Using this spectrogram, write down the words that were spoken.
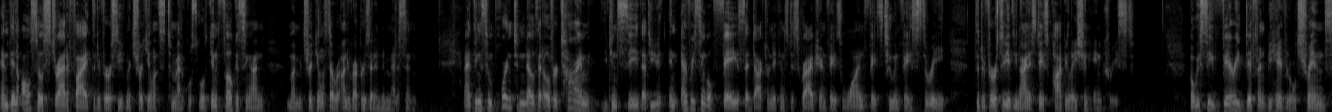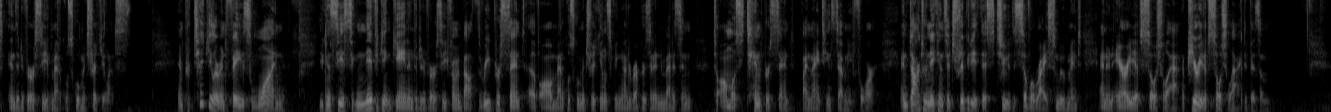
and then also stratified the diversity of matriculants to medical schools, again, focusing on matriculants that were underrepresented in medicine. And I think it's important to note that over time, you can see that you, in every single phase that Dr. Nickens described here in phase one, phase two, and phase three, the diversity of the United States population increased. But we see very different behavioral trends in the diversity of medical school matriculants. In particular, in phase one, you can see a significant gain in the diversity from about 3% of all medical school matriculants being underrepresented in medicine to almost 10% by 1974. And Dr. Nickens attributed this to the civil rights movement and an area of social, a period of social activism.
